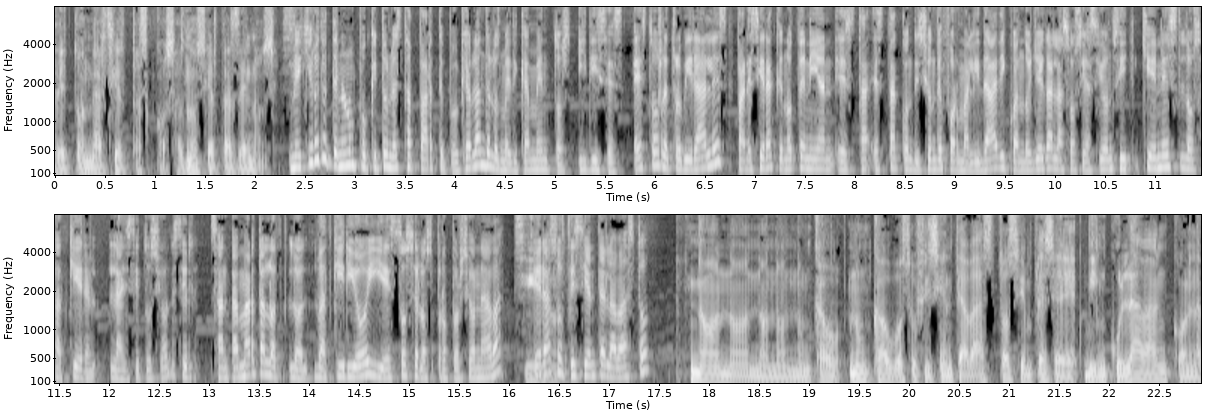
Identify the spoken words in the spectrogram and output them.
detonar ciertas cosas, ¿no? Ciertas denuncias. Me quiero detener un poquito en esta parte, porque hablan de los medicamentos y dices, estos retrovirales pareciera que no tenían esta, esta condición de formalidad y cuando llega la asociación, sí, ¿quiénes los adquieren? La institución, es decir, Santa Marta lo, adquirió y esto se los proporcionaba. ¿Era suficiente el abasto? No, no, no, no, nunca, nunca hubo suficiente abasto, siempre se vinculaban con la,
